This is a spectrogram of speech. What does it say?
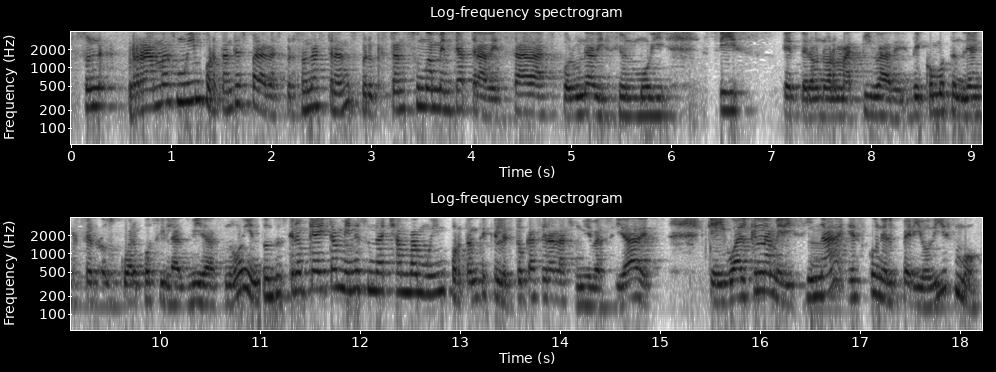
son ramas muy importantes para las personas trans, pero que están sumamente atravesadas por una visión muy cis heteronormativa de, cómo tendrían que ser los cuerpos y las vidas, ¿no? Y entonces creo que ahí también es una chamba muy importante que les toca hacer a las universidades, que igual que en la medicina es con el periodismo,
